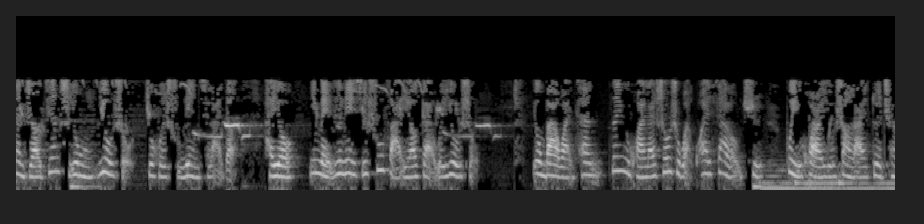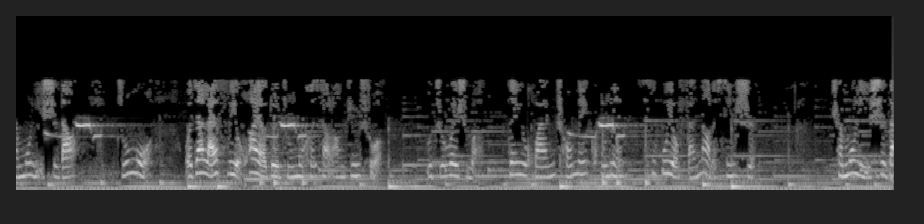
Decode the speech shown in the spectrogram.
但只要坚持用右手，就会熟练起来的。还有，你每日练习书法也要改为右手。”用罢晚餐，曾玉环来收拾碗筷下楼去，不一会儿又上来对陈母李氏道：“主母，我家来福有话要对主母和小郎君说，不知为什么。”曾玉环愁眉苦脸，似乎有烦恼的心事。陈木李氏道：“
